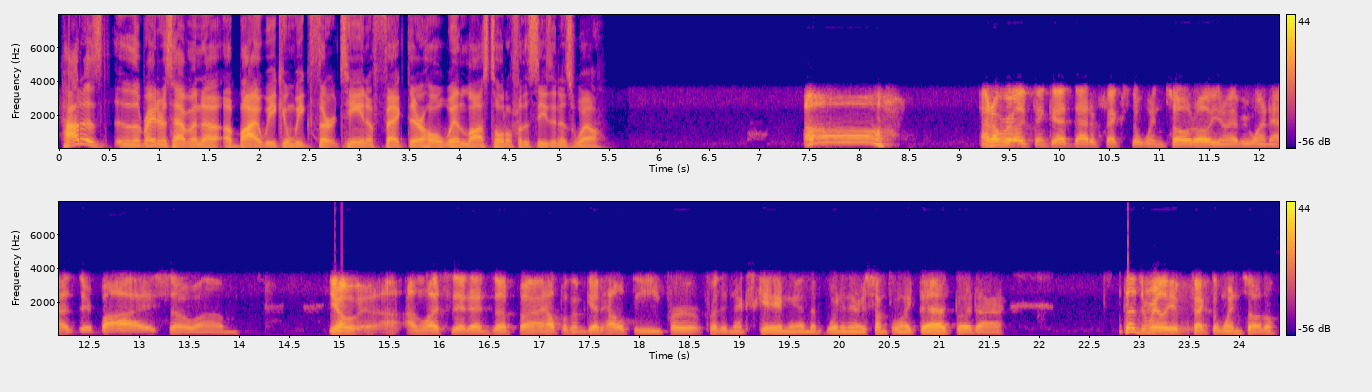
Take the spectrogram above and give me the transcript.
How does the Raiders having a, a bye week in Week 13 affect their whole win loss total for the season as well? Oh, I don't really think that that affects the win total. You know, everyone has their bye, so um, you know, uh, unless it ends up uh, helping them get healthy for for the next game, they end up winning there or something like that. But uh, it doesn't really affect the win total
